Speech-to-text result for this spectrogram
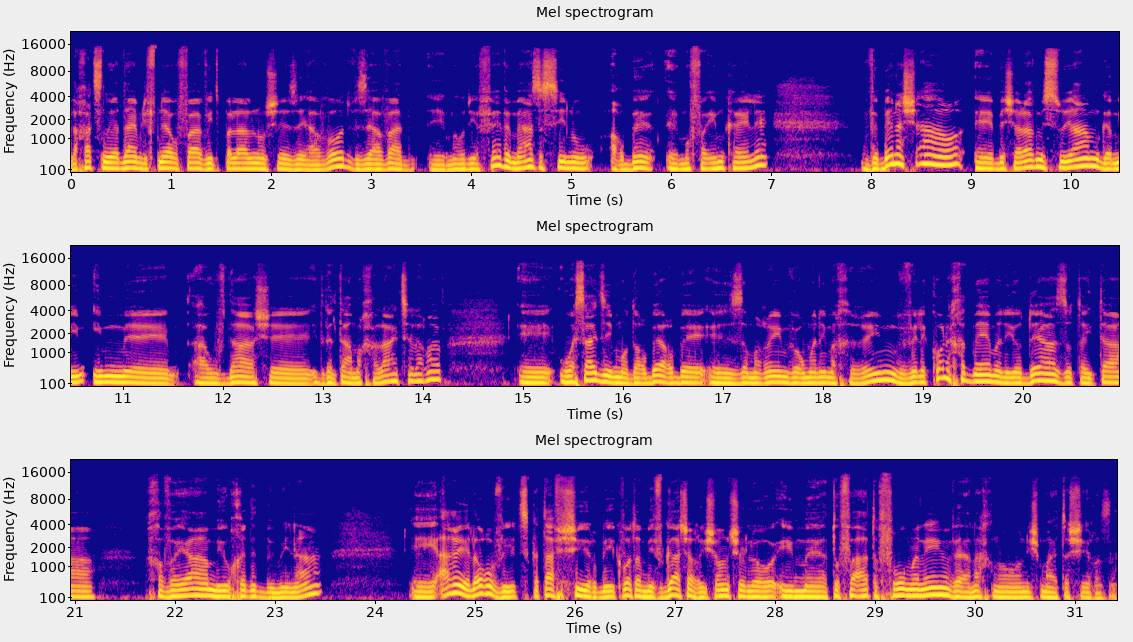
לחצנו ידיים לפני ההופעה והתפללנו שזה יעבוד, וזה עבד אה, מאוד יפה, ומאז עשינו הרבה אה, מופעים כאלה. ובין השאר, אה, בשלב מסוים, גם עם, עם העובדה שהתגלתה המחלה אצל הרב, הוא עשה את זה עם עוד הרבה הרבה זמרים ואומנים אחרים, ולכל אחד מהם, אני יודע, זאת הייתה חוויה מיוחדת במינה. אה, אריאל הורוביץ כתב שיר בעקבות המפגש הראשון שלו עם אה, תופעת הפרומנים, ואנחנו נשמע את השיר הזה.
